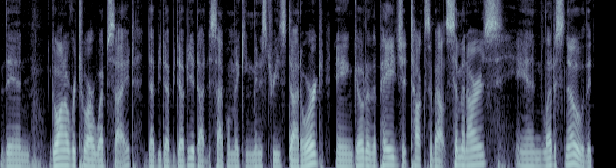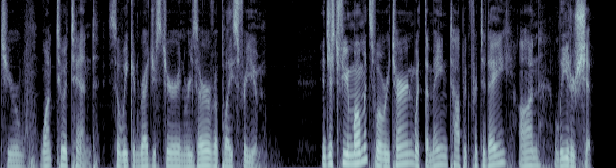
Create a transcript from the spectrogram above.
then go on over to our website, www.disciplemakingministries.org, and go to the page that talks about seminars and let us know that you want to attend so we can register and reserve a place for you. In just a few moments, we'll return with the main topic for today on leadership.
